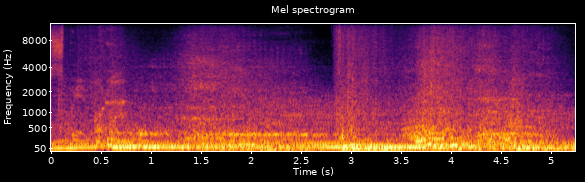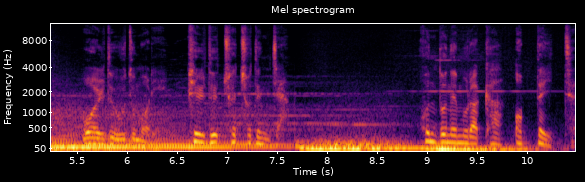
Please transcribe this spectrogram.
모습을 보라. 월드 우두머리 필드 최초 등장. 혼돈의 무라카 업데이트.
